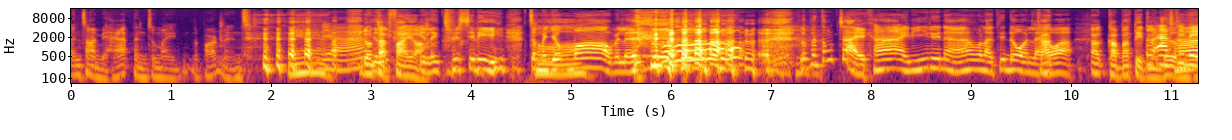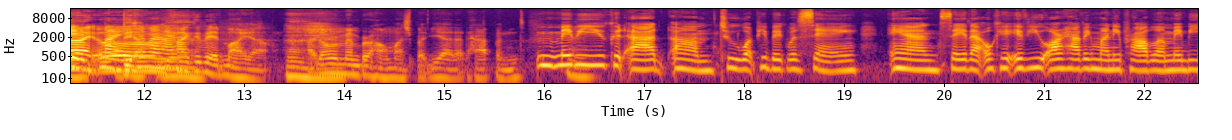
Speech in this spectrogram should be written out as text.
One time it happened to my apartment. Yeah. Yeah. โดนตัดไฟเหรอ electricity จะมายกหม้อไปเลย แล้วมันต้องจ่ายค่าไอ้นี้ด้วยนะ เวลาที่โดนแล้วอ่ะ เอากลับมาติดเหมือน ต้อง เดิม activate ใช่เออ ใหม่ใช่ไหมคะ yeah, activate ใหม่อ่ะ I don't remember how much but yeah that happened maybe you could add um, to what P Big was saying and say that okay, if you are having money problem, maybe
